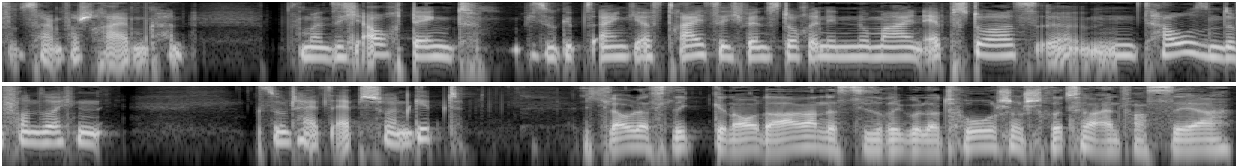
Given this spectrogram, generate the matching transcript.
sozusagen verschreiben kann. Wo man sich auch denkt, wieso gibt es eigentlich erst 30, wenn es doch in den normalen App-Stores äh, tausende von solchen Gesundheits-Apps schon gibt. Ich glaube, das liegt genau daran, dass diese regulatorischen Schritte einfach sehr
